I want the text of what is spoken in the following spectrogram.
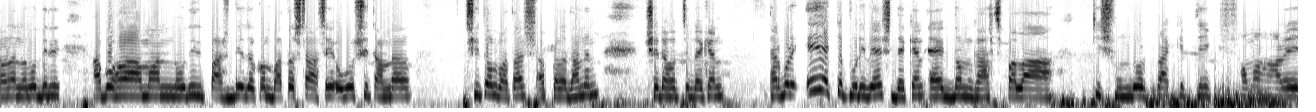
মানে নদীর আবহাওয়া, আমার নদীর পাশ দিয়ে যখন বাতাসটা আসে, অবশ্যই ঠান্ডা, শীতল বাতাস আপনারা জানেন, সেটা হচ্ছে দেখেন। তারপরে এই একটা পরিবেশ, দেখেন একদম গাছপালা, কি সুন্দর প্রাকৃতিক সমাহারে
